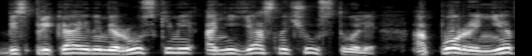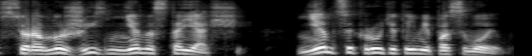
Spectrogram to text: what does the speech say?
беспрекаянными русскими, они ясно чувствовали, опоры нет, все равно жизнь не настоящая. Немцы крутят ими по-своему.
